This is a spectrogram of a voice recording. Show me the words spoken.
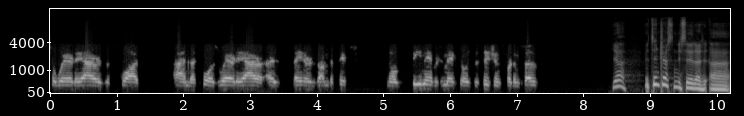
to where they are as a squad and I suppose where they are as players on the pitch, you know, being able to make those decisions for themselves. Yeah, it's interesting to say that uh,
